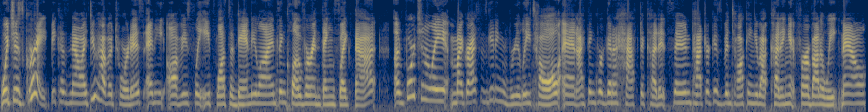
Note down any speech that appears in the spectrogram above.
which is great because now I do have a tortoise and he obviously eats lots of dandelions and clover and things like that. Unfortunately, my grass is getting really tall and I think we're gonna have to cut it soon. Patrick has been talking about cutting it for about a week now.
